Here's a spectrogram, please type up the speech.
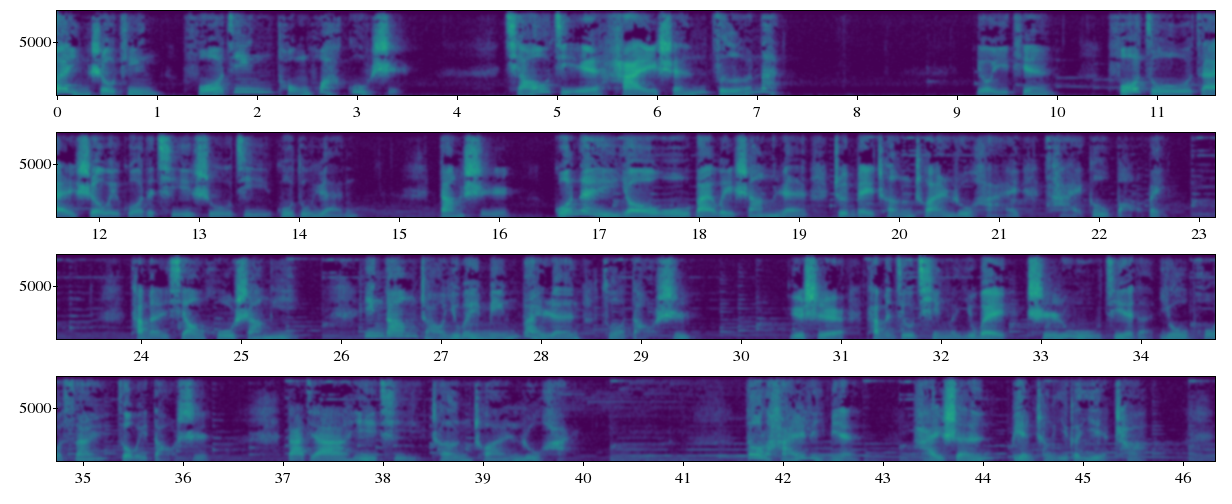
欢迎收听佛经童话故事《巧解海神责难》。有一天，佛祖在舍卫国的奇树给孤独园，当时国内有五百位商人准备乘船入海采购宝贝，他们相互商议，应当找一位明白人做导师。于是，他们就请了一位持五戒的优婆塞作为导师，大家一起乘船入海。到了海里面，海神变成一个夜叉，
